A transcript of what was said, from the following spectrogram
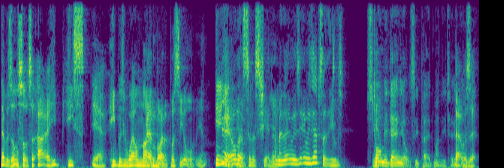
There was all sorts of. Uh, he he's yeah he was well known. Grabbed by the pussy, or yeah. yeah, Yeah, yeah, all that sort of shit. I mean, it was it was absolutely. Stormy Daniels, he paid money to. that was it.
